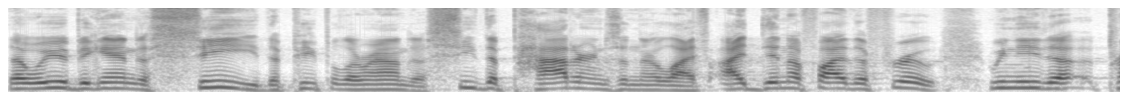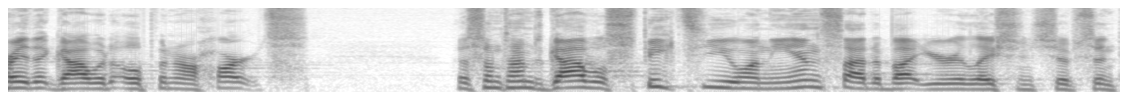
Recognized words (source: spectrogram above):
that we would begin to see the people around us, see the patterns in their life, identify the fruit. We need to pray that God would open our hearts. Sometimes God will speak to you on the inside about your relationships, and,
